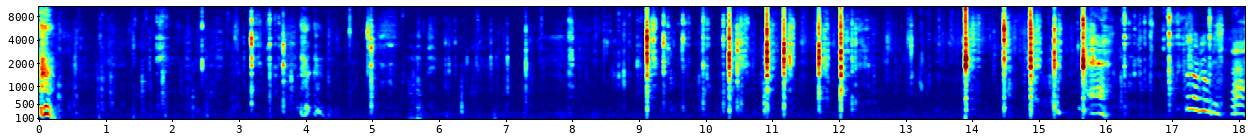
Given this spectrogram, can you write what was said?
আহ,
